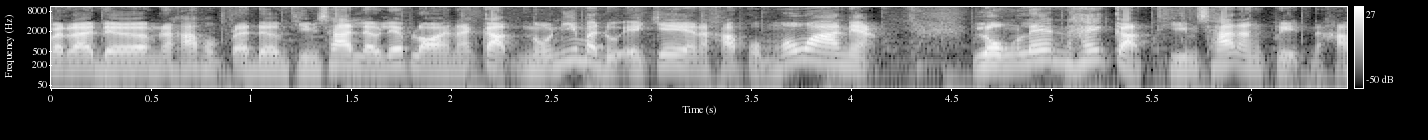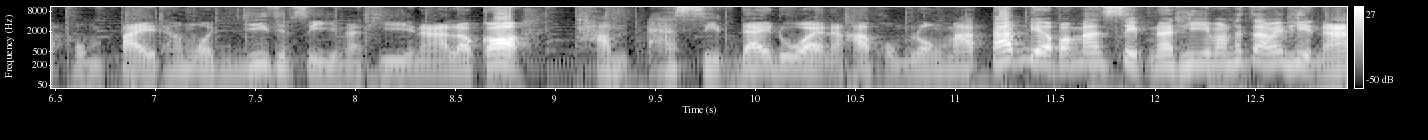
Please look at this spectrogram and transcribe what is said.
ประเดิมนะครับผมประเดิมทีมชาติแล้วเรียบร้อยนะกับโนนี่มาดูเอเก้นะครับผมเมื่อวานเนี่ยลงเล่นให้กับทีมชาติอังกฤษนะครับผมไปทั้งหมด 24 นาทีนะแล้วก็ทำแอสซิสได้ด้วยนะครับผมลงมาแป๊บเดียวประมาณ 10 นาทีมั้งถ้าจำไม่ผิดนะ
